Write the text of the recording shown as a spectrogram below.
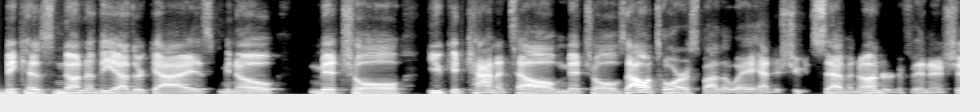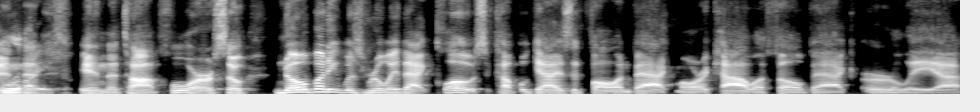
because none of the other guys, you know, Mitchell. You could kind of tell Mitchell Zalatoris, by the way, had to shoot seven under to finish in Right. the in the top four. So nobody was really that close. A couple guys had fallen back. Morikawa fell back early. Uh,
